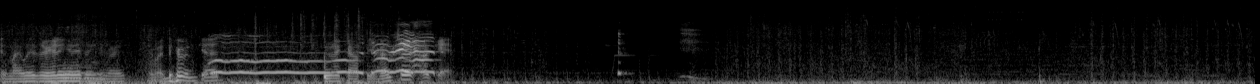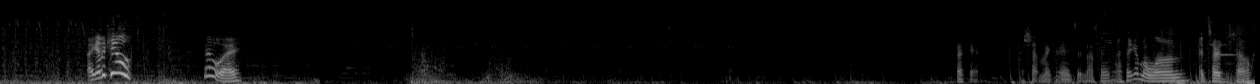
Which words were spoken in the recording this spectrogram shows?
is my laser hitting anything? Am I, am I doing good? Did I copy Dorian! adventure? Okay. I got a kill! No way. Okay. I shot my grenades at nothing. I think I'm alone. It's hard to tell.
